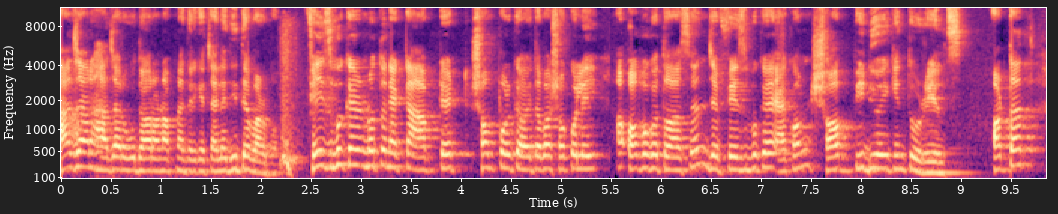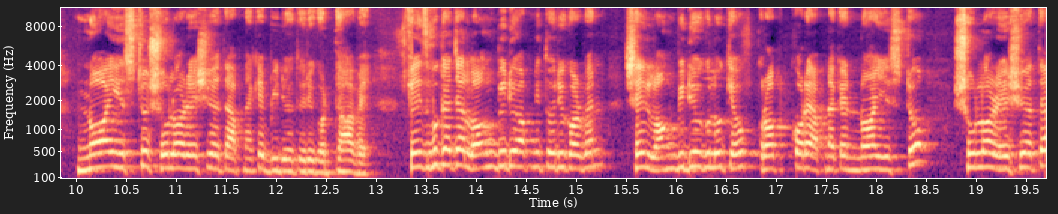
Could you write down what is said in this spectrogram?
হাজার হাজার উদাহরণ আপনাদেরকে চাইলে দিতে পারব। ফেসবুকের নতুন একটা আপডেট সম্পর্কে হয়তো বা সকলেই অবগত আছেন যে ফেসবুকে এখন সব ভিডিওই কিন্তু রিলস অর্থাৎ নয় ইস্টু ষোলো রেশিওতে আপনাকে ভিডিও তৈরি করতে হবে। ফেসবুকে যে লং ভিডিও আপনি তৈরি করবেন, সেই লং ভিডিওগুলোকেও ক্রপ করে আপনাকে নয় ইস্টু ষোলো রেশিওতে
